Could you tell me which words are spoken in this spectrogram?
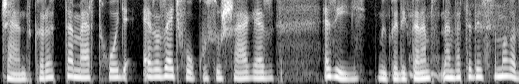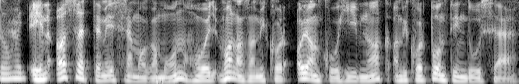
csend körötte, mert hogy ez az egyfókuszúság, ez, ez így működik. Te nem, nem vetted észre magadon? Hogy... Én azt vettem észre magamon, hogy van az, amikor olyankor hívnak, amikor pont indulsz el.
